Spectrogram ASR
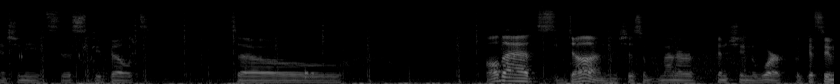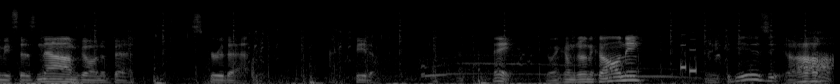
and she needs this to be built. So all that's done. It's just a matter of finishing the work. But Kasumi says, "Nah, I'm going to bed. Screw that. Feed him. Hey, you want to come join the colony? Make it easy. Ah,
